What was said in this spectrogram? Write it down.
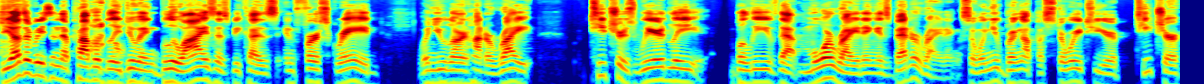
The other reason they're probably wow. doing blue eyes is because in first grade, when you learn how to write, teachers weirdly believe that more writing is better writing. So when you bring up a story to your teacher,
